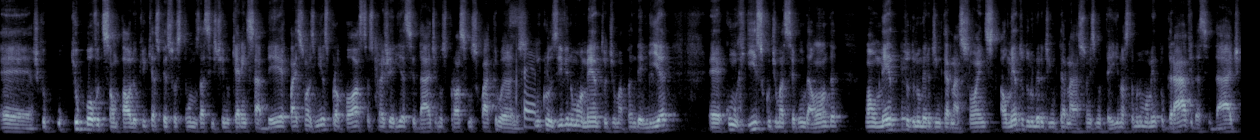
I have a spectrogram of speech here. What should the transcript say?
é, acho que o, o, que o povo de São Paulo, o que, que as pessoas que estão nos assistindo querem saber, quais são as minhas propostas para gerir a cidade nos próximos quatro anos, certo. inclusive no momento de uma pandemia, é, com risco de uma segunda onda, um aumento do número de internações, aumento do número de internações no TI. Nós estamos num momento grave da cidade.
